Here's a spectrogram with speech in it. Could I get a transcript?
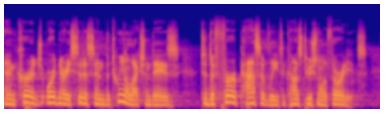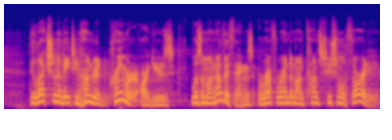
and encourage ordinary citizen between election days to defer passively to constitutional authorities. The election of 1800, Kramer argues, was among other things a referendum on constitutional authority,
